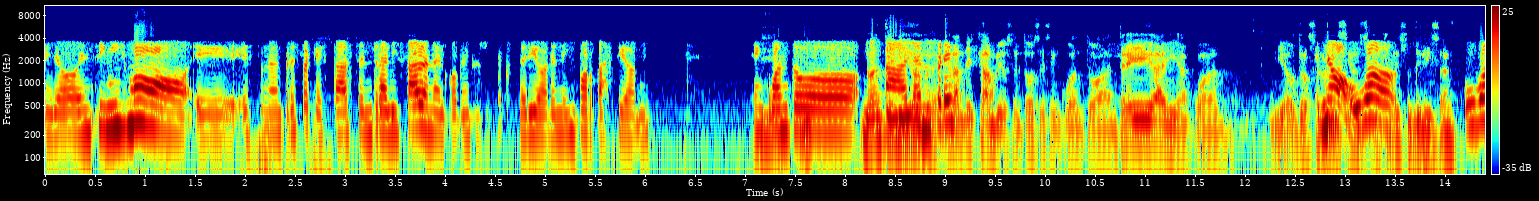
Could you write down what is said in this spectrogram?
Pero en sí mismo eh, es una empresa que está centralizada en el comercio exterior, en la importación. En cuanto no han tenido a la empresa, grandes cambios entonces en cuanto a entrega y a, y a otros servicios que se utilizan. Hubo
